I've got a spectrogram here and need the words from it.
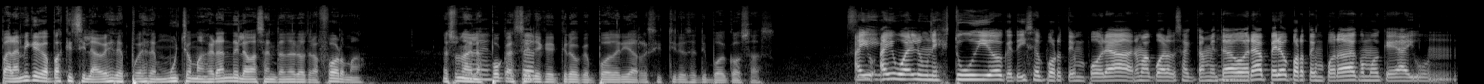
para mí que capaz que si la ves después de mucho más grande la vas a entender de otra forma. Es una de Eh, las pocas puede ser. series que creo que podría resistir ese tipo de cosas. Hay, Sí. hay igual un estudio que te dice por temporada, no me acuerdo exactamente ahora, pero por temporada como que hay un,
